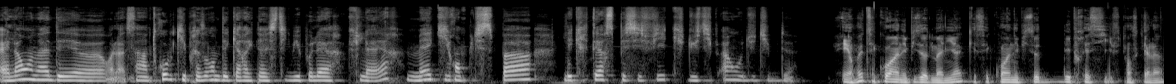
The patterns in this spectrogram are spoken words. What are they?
Et là, on a des, euh, voilà, c'est un trouble qui présente des caractéristiques bipolaires claires, mais qui remplissent pas les critères spécifiques du type 1 ou du type 2. Et en fait, c'est quoi un épisode maniaque et c'est quoi un épisode dépressif dans ce cas-là?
